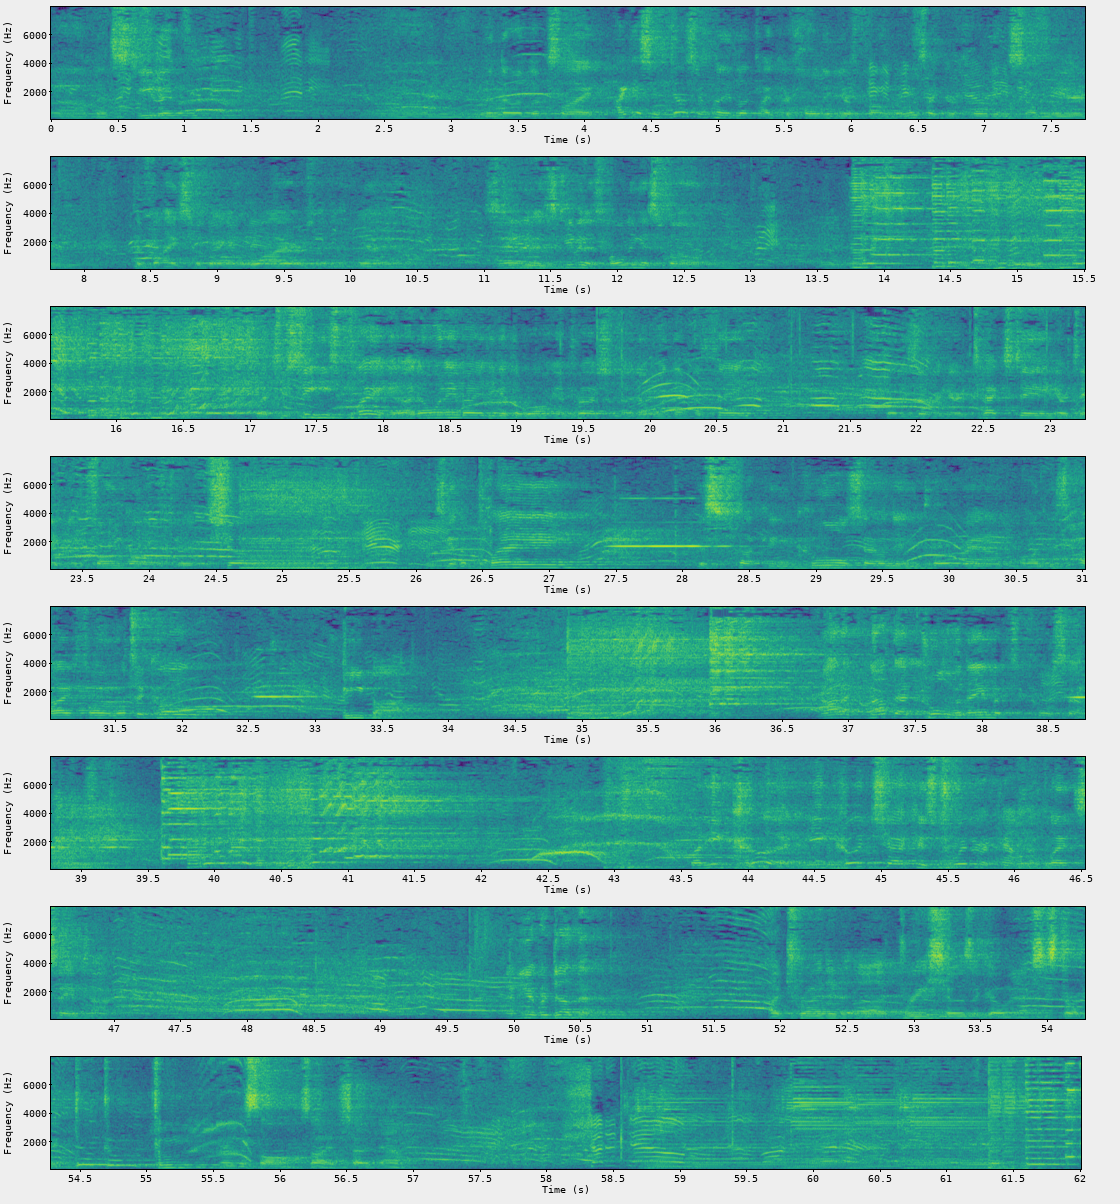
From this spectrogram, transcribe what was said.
Um, that's Steven. Um, even though it looks like, I guess it doesn't really look like you're holding your phone. It looks like you're holding some weird device with all the wires in it. Yeah, yeah. Steven is, Steven is holding his phone. But you see, he's playing it. I don't want anybody to get the wrong impression. I don't want them to think that he's over here texting or taking phone calls during the show. He's going to play this fucking cool sounding program on his iPhone. What's it called? Bebot. Not, a, not that cool of a name, but it's a cool sound. But he could, he could check his Twitter account and play at the same time. Have you ever done that? I tried it uh, three shows ago and actually started during the song, so I. Shut it down!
